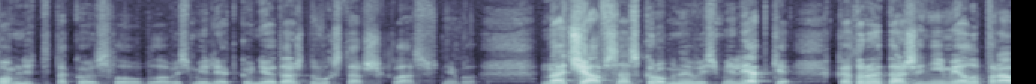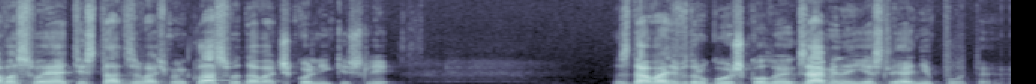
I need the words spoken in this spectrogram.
помните такое слово было, восьмилетка, у нее даже двух старших классов не было, начав со скромной восьмилетки, которая даже не имела права свой аттестат за восьмой класс выдавать, школьники шли сдавать в другую школу экзамены, если я не путаю.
